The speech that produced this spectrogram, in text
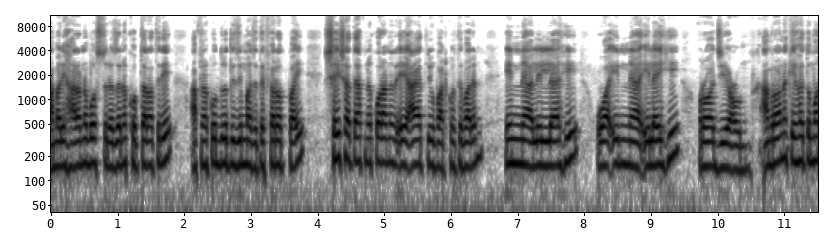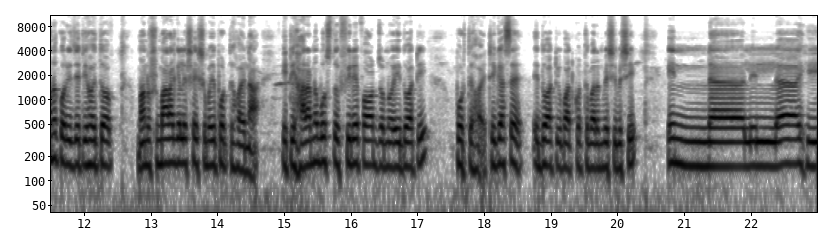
আমার এই হারানো বস্তুটা যেন খুব তাড়াতাড়ি আপনার কুদরতি জিম্মা যাতে ফেরত পাই, সেই সাথে আপনি কোরআনের এই আয়াতটিও পাঠ করতে পারেন। ইন্না লিল্লাহি ওয়া ইন্না ইলাইহি রজিউন। আমরা অনেকে হয়তো মনে করি যেটি হয়তো মানুষ মারা গেলে সেই সময় পড়তে হয় না। এটি হারানো বস্তু ফিরে পাওয়ার জন্য এই দোয়াটি পড়তে হয়। ঠিক আছে? এই দোয়াটিও পাঠ করতে পারেন বেশি বেশি। ইন্না লিল্লাহি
